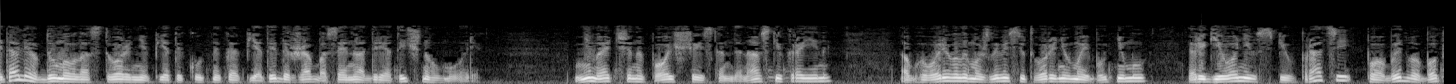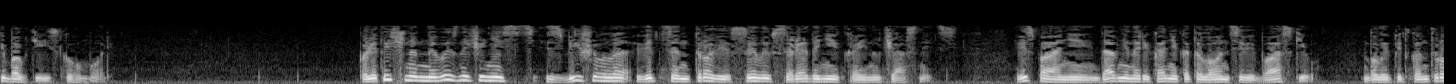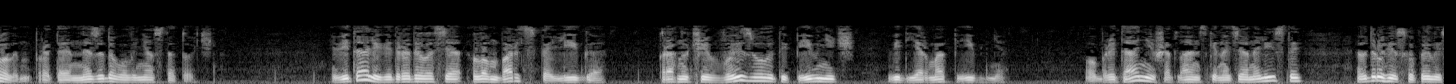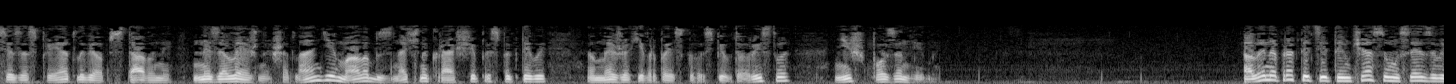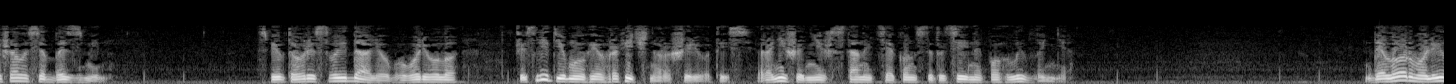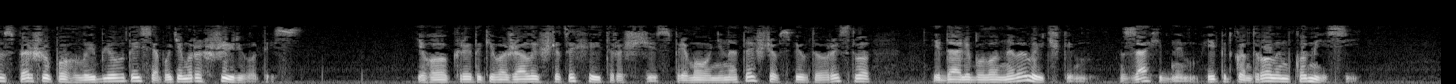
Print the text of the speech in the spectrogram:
Італія обдумувала створення п'ятикутника п'яти держав басейну Адріатичного моря. Німеччина, Польща і скандинавські країни обговорювали можливість утворення в майбутньому регіонів співпраці по обидва боки Балтійського моря. Політична невизначеність збільшувала відцентрові сили всередині країн-учасниць. В Іспанії давні нарікання каталонців і басків були під контролем, проте незадоволення остаточно. В Італії відродилася Ломбардська ліга, прагнучи визволити північ від ярма півдня. У Британії шотландські націоналісти вдруге схопилися за сприятливі обставини. Незалежна Шотландія мала б значно кращі перспективи в межах європейського співтовариства, ніж поза ними. Але на практиці тим часом усе залишалося без змін. Співтовариство і далі обговорювало, чи слід йому географічно розширюватись раніше, ніж станеться конституційне поглиблення. Делор волів спершу поглиблюватись, а потім розширюватись. Його критики вважали, що це хитрощі, спрямовані на те, щоб співтовариство і далі було невеличким, західним і під контролем комісій.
